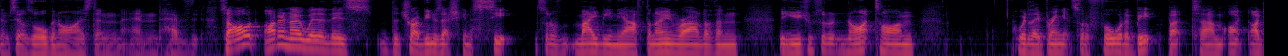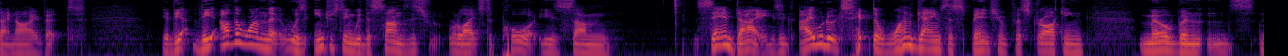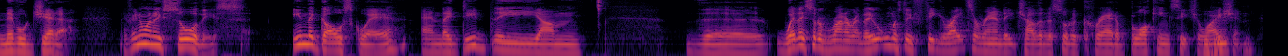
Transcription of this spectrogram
themselves organised and and have. So I'll, I don't know whether there's the tribunal's actually going to sit sort of maybe in the afternoon rather than the usual sort of night time. Whether they bring it sort of forward a bit, but um, I I don't know. But yeah, the the other one that was interesting with the Suns, this relates to Port, is um, Sam Day is able to accept a one game suspension for striking Melbourne's Neville Jetta. If anyone who saw this in the goal square, and they did the um, the where they sort of run around, they almost do figure eights around each other to sort of create a blocking situation.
